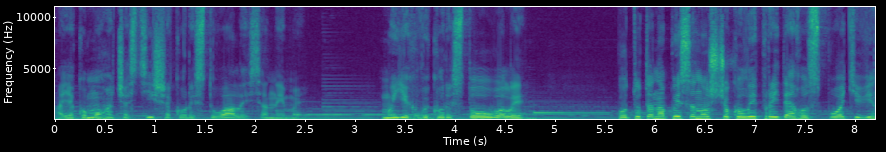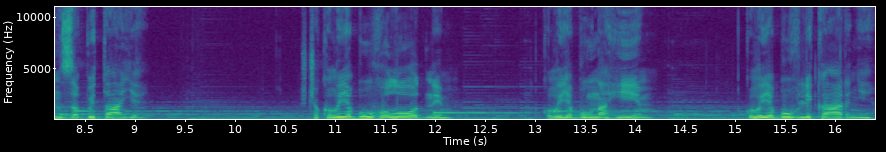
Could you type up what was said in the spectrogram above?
а якомога частіше користувалися ними. Ми їх використовували. Бо тут написано, що коли прийде Господь, Він запитає, що коли я був голодним, коли я був нагим, коли я був в лікарні,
